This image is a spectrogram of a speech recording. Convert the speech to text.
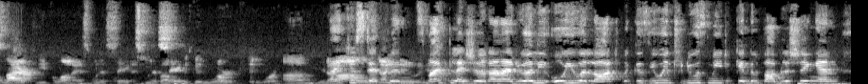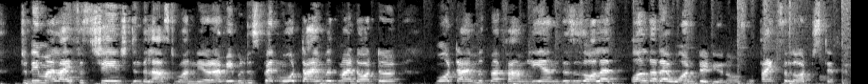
a lot of people. And I just want to say, keep up the good work. Um, you know, thank you, Stefan. It's my pleasure, and I really owe you a lot because you introduced me to Kindle publishing, and today my life has changed in the last one year. I'm able to spend more time with my daughter more time with my family, and this is all I, all that I wanted, you know. So thanks a lot, Stefan.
